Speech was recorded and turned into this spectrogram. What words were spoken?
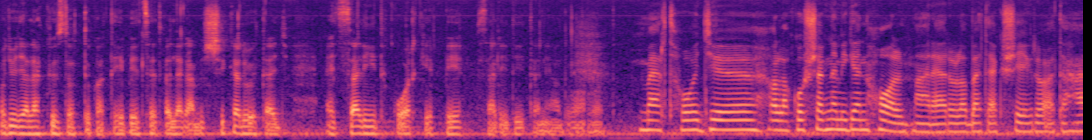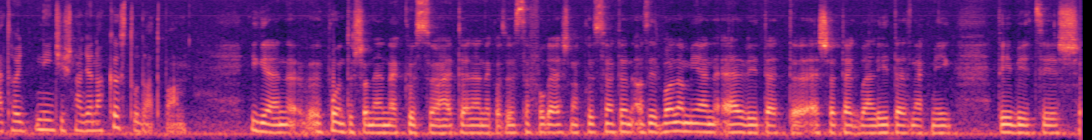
hogy ugye leküzdöttük a TBC-t, vagy legalábbis sikerült egy, egy szelíd korképé szelídíteni a dolgot mert hogy a lakosság nem igen hall már erről a betegségről, tehát hogy nincs is nagyon a köztudatban. Igen, pontosan ennek köszönhetően, ennek az összefogásnak köszönhetően azért valamilyen elvétett esetekben léteznek még TBC-s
